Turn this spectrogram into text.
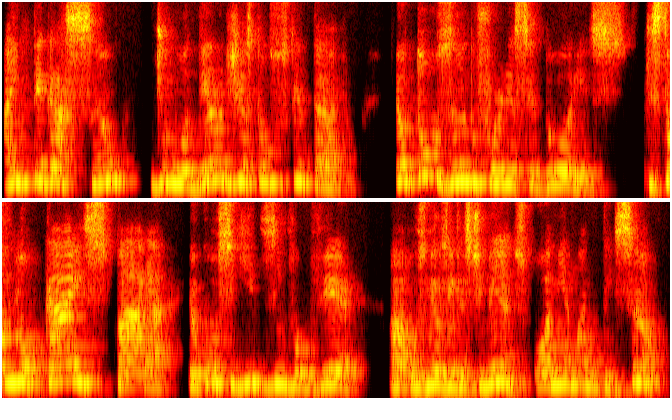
a integração de um modelo de gestão sustentável. Eu estou usando fornecedores que são locais para eu conseguir desenvolver uh, os meus investimentos ou a minha manutenção.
